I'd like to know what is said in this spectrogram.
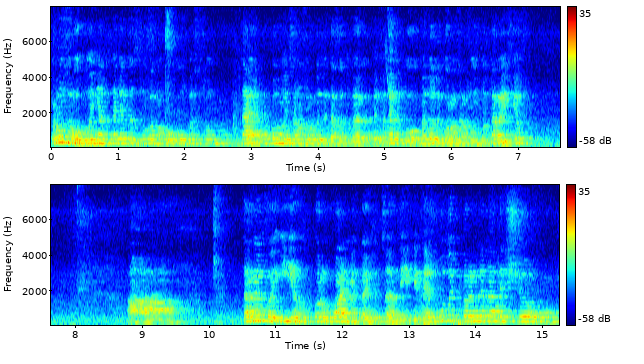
розроблення деталізованого опису. Далі пропонується розробити та затвердити методику, методику розрахунку тарифів. А, Тарифи і коригувальні коефіцієнти, які теж будуть переглядати щороку.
